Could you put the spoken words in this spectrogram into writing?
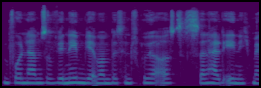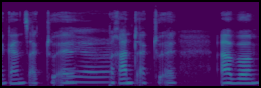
empfohlen haben, so wir nehmen die immer ein bisschen früher aus. Das ist dann halt eh nicht mehr ganz aktuell, Ja. brandaktuell. Aber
